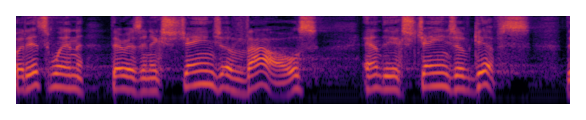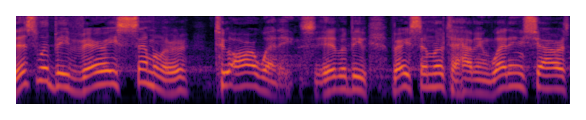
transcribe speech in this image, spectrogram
but it's when there is an exchange of vows and the exchange of gifts. This would be very similar to our weddings. It would be very similar to having wedding showers,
